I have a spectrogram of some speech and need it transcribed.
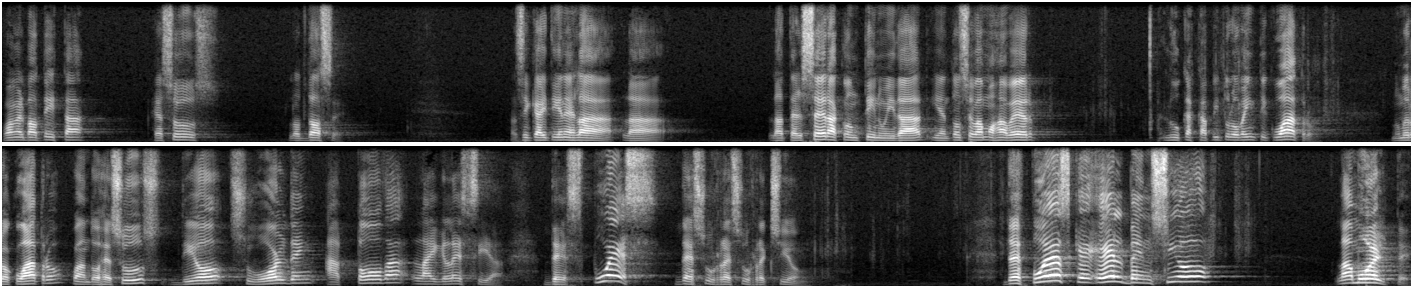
Juan el Bautista, Jesús, los doce. Así que ahí tienes la, la tercera continuidad. Y entonces vamos a ver Lucas capítulo 24, número 4, cuando Jesús dio su orden a toda la iglesia después de su resurrección. Después que Él venció la muerte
